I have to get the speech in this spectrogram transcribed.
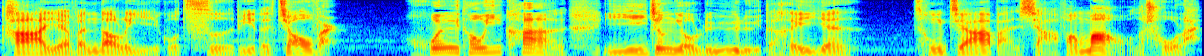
他也闻到了一股刺鼻的焦味回头一看，已经有缕缕的黑烟从甲板下方冒了出来。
